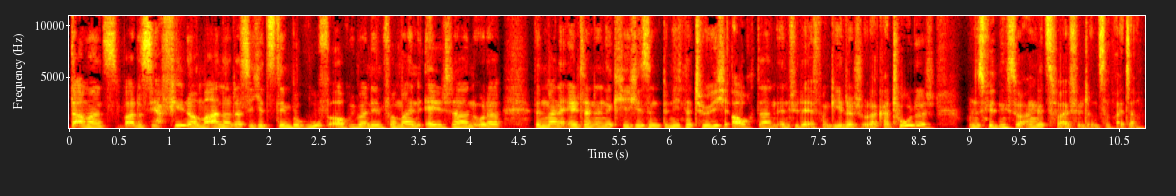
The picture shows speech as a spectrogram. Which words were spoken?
damals war das ja viel normaler, dass ich jetzt den Beruf auch übernehme von meinen Eltern oder wenn meine Eltern in der Kirche sind, bin ich natürlich auch dann entweder evangelisch oder katholisch und es wird nicht so angezweifelt und so weiter.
